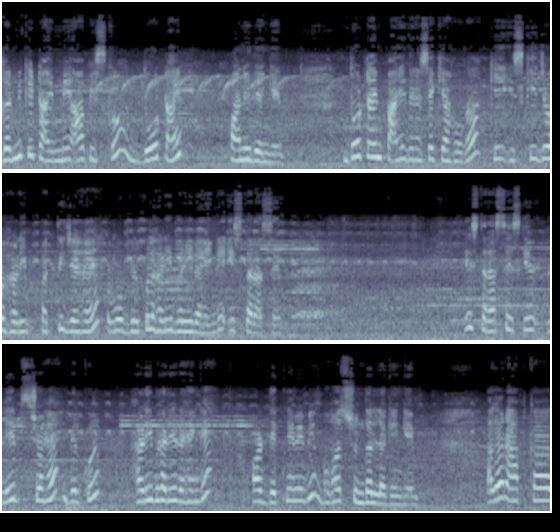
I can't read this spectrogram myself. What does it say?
गर्मी के टाइम में आप इसको दो टाइम पानी देंगे। दो टाइम पानी देने से क्या होगा कि इसकी जो हरी पत्ती जो है, वो बिल्कुल हरी भरी रहेंगे इस तरह से। इस तरह से इसके लिप्स जो हैं, बिल्कुल हरी भरी रहेंगे और देखने में भी बहुत सुंदर लगेंगे। अगर आपका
